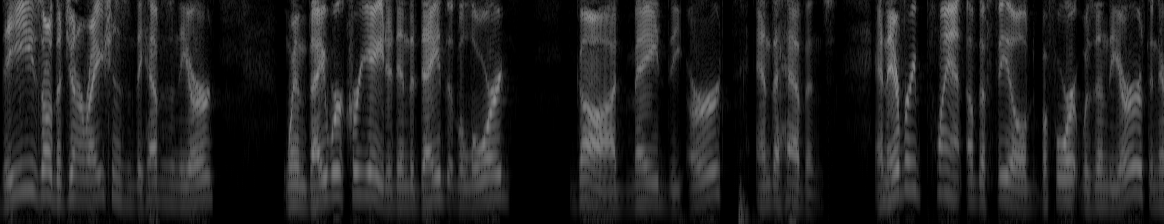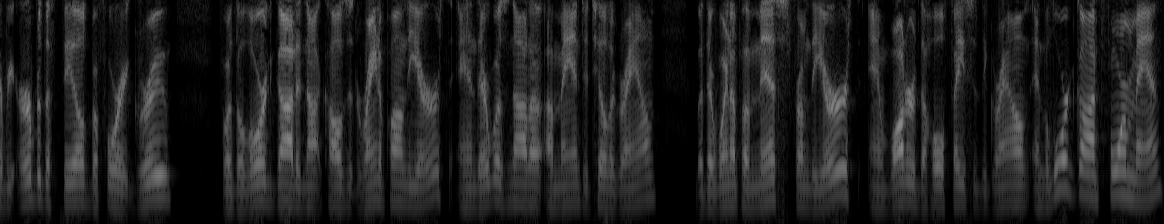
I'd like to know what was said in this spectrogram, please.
These are the generations of the heavens and the earth when they were created in the day that the Lord God made the earth and the heavens, and every plant of the field before it was in the earth, and every herb of the field before it grew. For the Lord God had not caused it to rain upon the earth, and there was not a, a man to till the ground but there went up a mist from the earth and watered the whole face of the ground. And the Lord God formed man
